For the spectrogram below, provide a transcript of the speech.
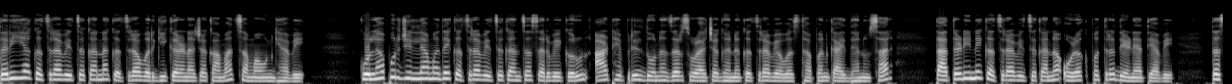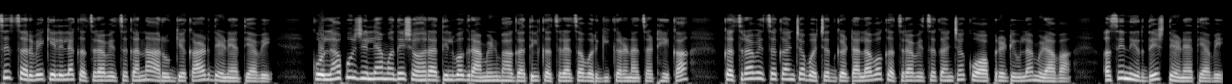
तरी या कचरा वेचकांना कचरा वर्गीकरणाच्या कामात सामावून घ्यावे. कोल्हापूर जिल्ह्यामध्ये कचरा वेचकांचा सर्वे करून आठ एप्रिल दोन हजार सोळाच्या घनकचरा व्यवस्थापन कायद्यानुसार तातडीने कचरा वेचकांना ओळखपत्र देण्यात यावे. तसेच सर्वे केलेल्या कचरा वेचकांना आरोग्य कार्ड देण्यात यावे. कोल्हापूर जिल्ह्यामध्ये शहरातील व ग्रामीण भागातील कचऱ्याचा वर्गीकरणाचा ठेका कचरा वेचकांच्या बचत गटाला व कचरा वेचकांच्या कोऑपरेटिव्हला मिळावा असे निर्देश देण्यात यावे.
